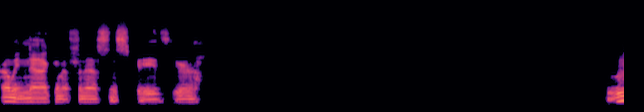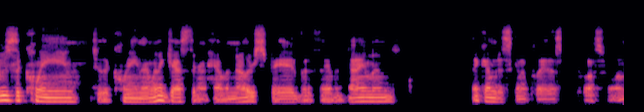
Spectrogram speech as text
Probably not going to finesse the spades here. Lose the queen to the queen. I'm going to guess they're going to have another spade, but if they have a diamond, I think I'm just going to play this plus one.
